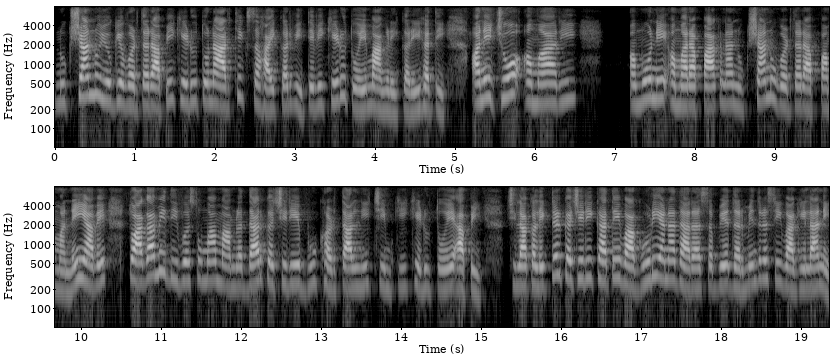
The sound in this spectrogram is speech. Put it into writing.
નુકસાનનું યોગ્ય વળતર આપી ખેડૂતોને આર્થિક સહાય કરવી તેવી ખેડૂતોએ માંગણી કરી હતી. અને જો અમારી અમોને અમારા પાકના નુકસાનનું વળતર આપવામાં નહીં આવે તો આગામી દિવસોમાં મામલતદાર કચેરીએ ભૂખ હડતાલની ચીમકી ખેડૂતોએ આપી. જિલ્લા કલેક્ટર કચેરી ખાતે વાઘોડિયાના ધારાસભ્ય ધર્મેન્દ્રસિંહ વાઘેલાને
